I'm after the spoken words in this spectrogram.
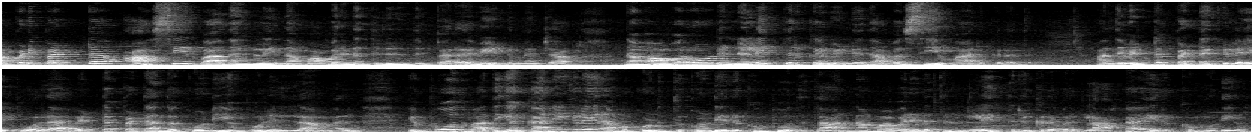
அப்படிப்பட்ட ஆசீர்வாதங்களை நாம் அவரிடத்திலிருந்து பெற வேண்டும் என்றால் நாம் அவரோடு நிலைத்திருக்க வேண்டியது அவசியமாக இருக்கிறது. அந்த வெட்டப்பட்ட கிளை போல வெட்டப்பட்ட அந்த கொடியை போல் இல்லாமல் எப்போதும் அதிக கனிகளை நம்ம கொடுத்து கொண்டு இருக்கும் போது தான் நாம் அவரிடத்தில் நிலைத்திருக்கிறவர்களாக இருக்க முடியும்.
